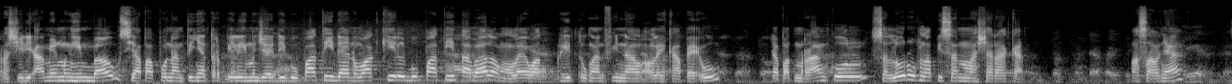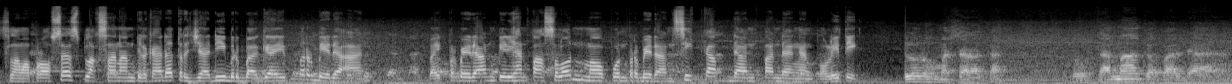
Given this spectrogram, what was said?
Rashidi Amin menghimbau siapa pun nantinya terpilih menjadi bupati dan wakil bupati Tabalong lewat perhitungan final oleh KPU dapat merangkul seluruh lapisan masyarakat. Pasalnya, selama proses pelaksanaan pilkada terjadi berbagai perbedaan, baik perbedaan pilihan paslon maupun perbedaan sikap dan pandangan politik. Seluruh masyarakat, terutama kepada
